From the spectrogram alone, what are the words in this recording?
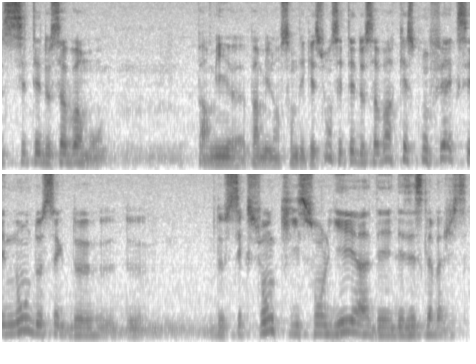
c'était de savoir, bon, parmi, parmi l'ensemble des questions, c'était de savoir qu'est-ce qu'on fait avec ces noms de, sections qui sont liées à des, esclavagistes.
